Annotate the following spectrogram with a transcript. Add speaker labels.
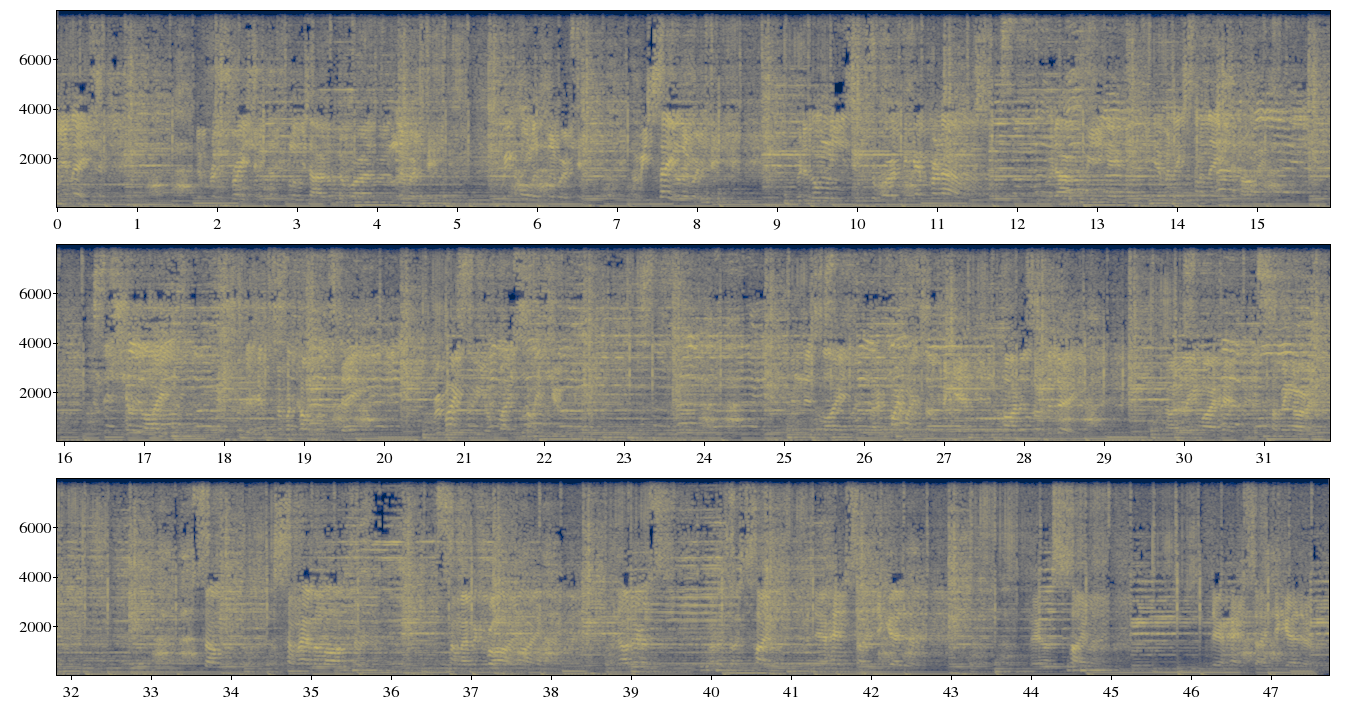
Speaker 1: alienation, the frustration that flows out of the word liberty. We call it liberty, and we say liberty, but it only seems the word we can pronounced without being able to. Some have a lost, some have a cry, and others, others are silent. Their hands are together. They are silent. Their hands
Speaker 2: are together.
